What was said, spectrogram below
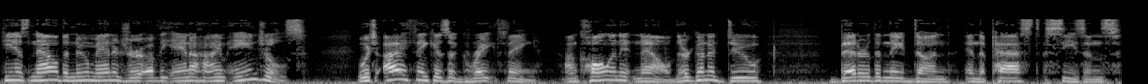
He is now the new manager of the Anaheim Angels, which I think is a great thing. I'm calling it now. They're going to do better than they've done in the past seasons.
